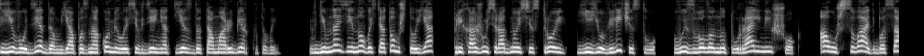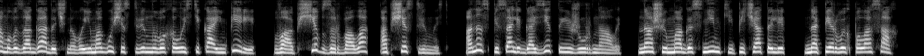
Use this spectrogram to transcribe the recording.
его дедом я познакомилась в день отъезда Тамары Беркутовой. В гимназии новость о том, что я прихожусь родной сестрой Ее Величеству, вызвала натуральный шок. А уж свадьба самого загадочного и могущественного холостяка империи вообще взорвала общественность. Она списали газеты и журналы. Наши магоснимки печатали на первых полосах.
